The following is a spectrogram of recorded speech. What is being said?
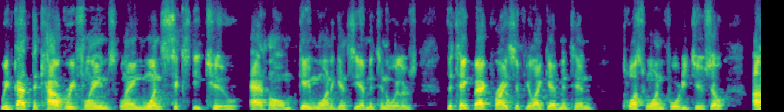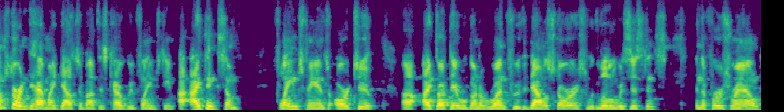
we've got the Calgary Flames laying 162 at home, game one against the Edmonton Oilers. The take back price, if you like Edmonton, plus 142. So I'm starting to have my doubts about this Calgary Flames team. I, I think some Flames fans are too. Uh, I thought they were going to run through the Dallas Stars with little resistance in the first round.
